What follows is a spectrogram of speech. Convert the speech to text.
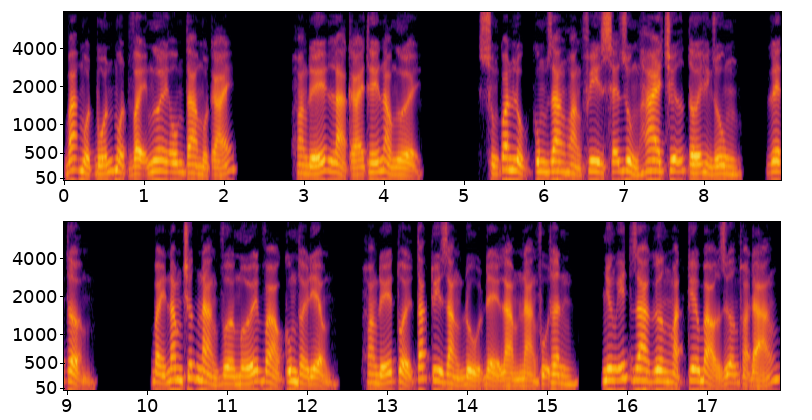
Bác 141 vậy ngươi ôm ta một cái. Hoàng đế là cái thế nào người? Sùng quan lục cung giang hoàng phi sẽ dùng hai chữ tới hình dung, ghê tởm. Bảy năm trước nàng vừa mới vào cung thời điểm, hoàng đế tuổi tác tuy rằng đủ để làm nàng phụ thân, nhưng ít ra gương mặt kia bảo dưỡng thỏa đáng,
